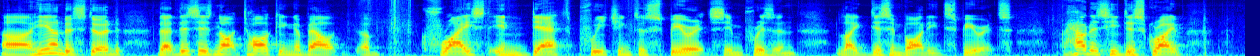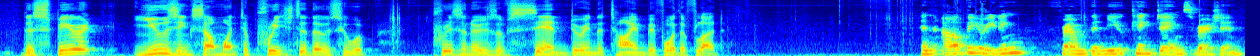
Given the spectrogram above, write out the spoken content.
Uh, he understood that this is not talking about uh, Christ in death preaching to spirits in prison, like disembodied spirits. How does he describe the Spirit using someone to preach to those who were prisoners of sin during the time before the flood? And I'll be reading from the New King James Version.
